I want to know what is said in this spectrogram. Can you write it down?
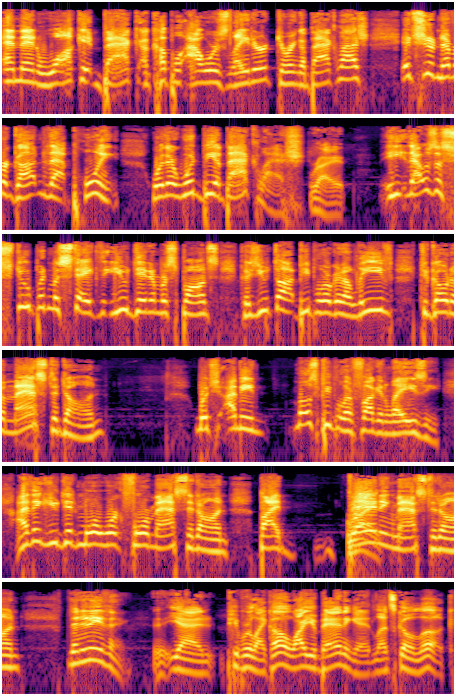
and then walk it back a couple hours later during a backlash, it should have never gotten to that point where there would be a backlash. Right. He, that was a stupid mistake that you did in response because you thought people were going to leave to go to Mastodon, which, I mean, most people are fucking lazy. I think you did more work for Mastodon by banning Mastodon than anything. Yeah, people were like, "Oh, why are you banning it? Let's go look."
